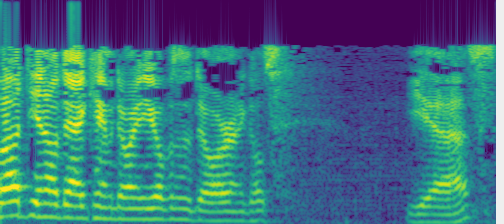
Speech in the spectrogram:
But, you know, Dad came to the door and he opens the door and he goes, Yes.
